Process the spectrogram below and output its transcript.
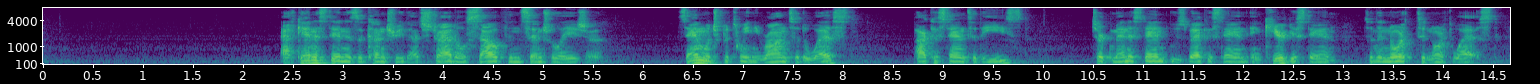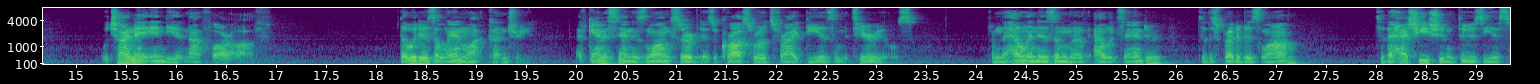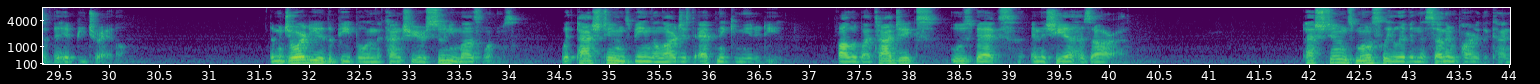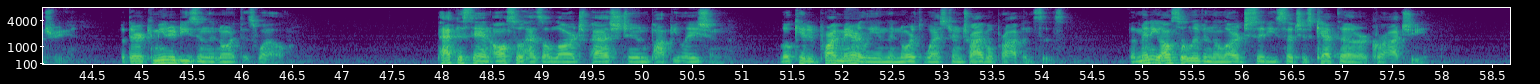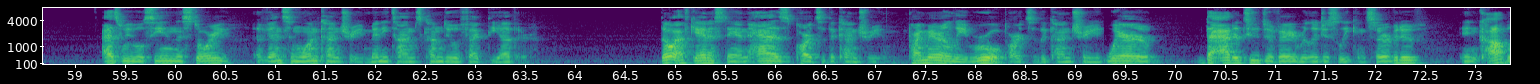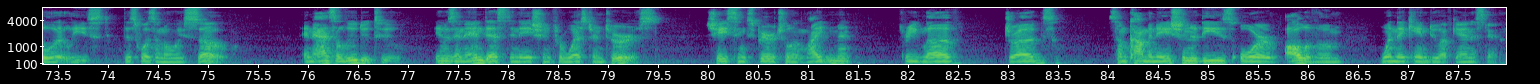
Afghanistan is a country that straddles South and Central Asia, sandwiched between Iran to the west Pakistan to the east, Turkmenistan, Uzbekistan, and Kyrgyzstan to the north to northwest, with China and India not far off. Though it is a landlocked country, Afghanistan has long served as a crossroads for ideas and materials, from the Hellenism of Alexander to the spread of Islam to the hashish enthusiasts of the hippie trail. The majority of the people in the country are Sunni Muslims, with Pashtuns being the largest ethnic community followed by Tajiks, Uzbeks, and the Shia Hazara. Pashtuns mostly live in the southern part of the country, but there are communities in the north as well. Pakistan also has a large Pashtun population, located primarily in the northwestern tribal provinces, but many also live in the large cities such as Quetta or Karachi. As we will see in this story, events in one country many times come to affect the other. Though Afghanistan has parts of the country primarily rural parts of the country where the attitudes are very religiously conservative. In Kabul, at least, this wasn't always so. And as alluded to, it was an end destination for Western tourists, chasing spiritual enlightenment, free love, drugs, some combination of these, or all of them when they came to Afghanistan.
